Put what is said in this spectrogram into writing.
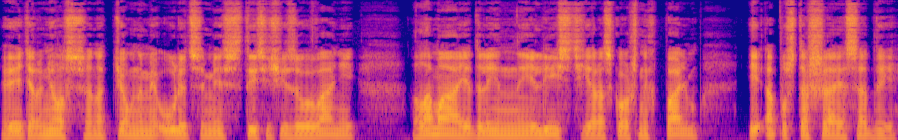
Ветер несся над темными улицами с тысячей завываний, ломая длинные листья роскошных пальм и опустошая сады.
